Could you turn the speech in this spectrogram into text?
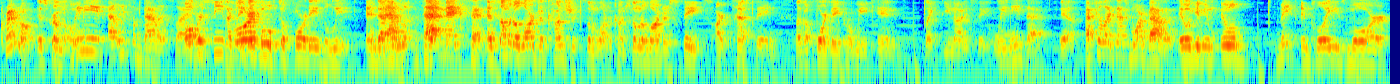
criminal. It's criminal. we need at least some balance. Like overseas. I four- think they moved to four days a week, and that, that that makes sense. and some of the larger countries, some of the larger countries, some of the larger states are testing like a four day per week in like the United States. we need that. yeah. I feel like that's more balance. It will give you. It will make employees more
